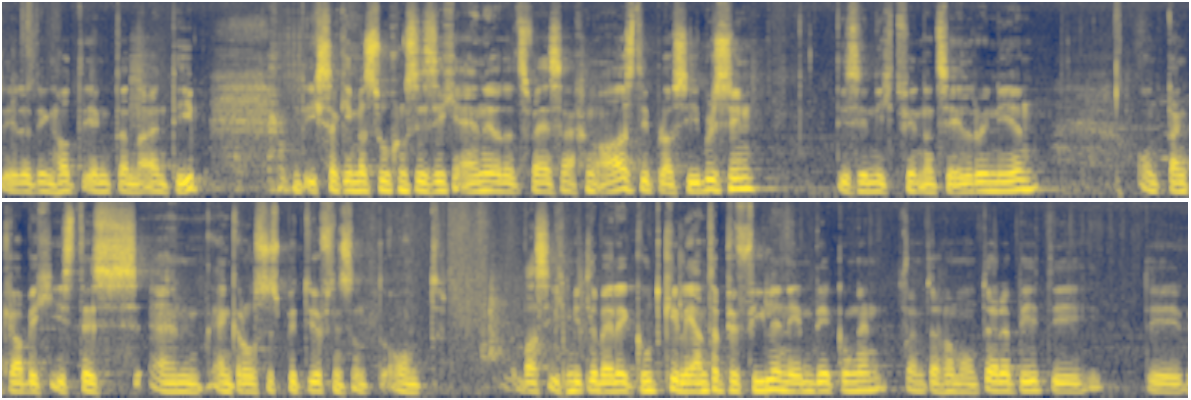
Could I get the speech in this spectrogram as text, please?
jeder Ding hat irgendeinen neuen Tipp. Und ich sage immer, suchen Sie sich eine oder zwei Sachen aus, die plausibel sind, die Sie nicht finanziell ruinieren. Und dann, glaube ich, ist das ein, ein großes Bedürfnis und, und was ich mittlerweile gut gelernt habe für viele Nebenwirkungen, vor allem der Hormontherapie, die die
